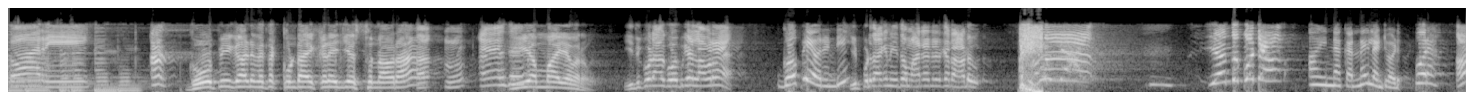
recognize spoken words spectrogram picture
సారీ. గోపిగాడి వెతకకుండా ఇక్కడ ఏం చేస్తున్నావురా ఈ అమ్మాయి ఎవరు? ఇది కూడా గోపికెళ్ళి ఎవరే గోపి ఎవరండి? ఇప్పుడు దాకా నీతో మాట్లాడాడు కదా ఆడు. ఆయన నాకు అన్నయ్య లాంటి వాడు పోరా. ఆ?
